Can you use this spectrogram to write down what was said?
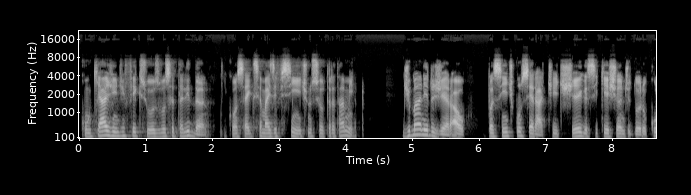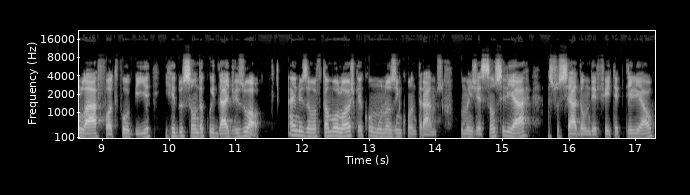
com que agente infeccioso você está lidando e consegue ser mais eficiente no seu tratamento. De maneira geral, o paciente com ceratite chega se queixando de dor ocular, fotofobia e redução da acuidade visual. Aí no exame oftalmológico é comum nós encontrarmos uma injeção ciliar associada a um defeito epitelial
